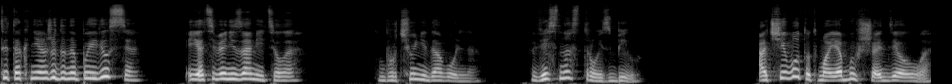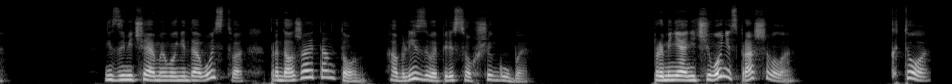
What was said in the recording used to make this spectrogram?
«Ты так неожиданно появился? Я тебя не заметила». Бурчу недовольно. Весь настрой сбил. «А чего тут моя бывшая делала?» Не замечая моего недовольства, продолжает Антон, облизывая пересохшие губы. «Про меня ничего не спрашивала?» «Кто?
